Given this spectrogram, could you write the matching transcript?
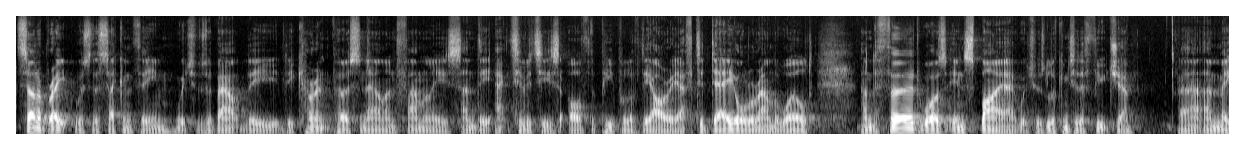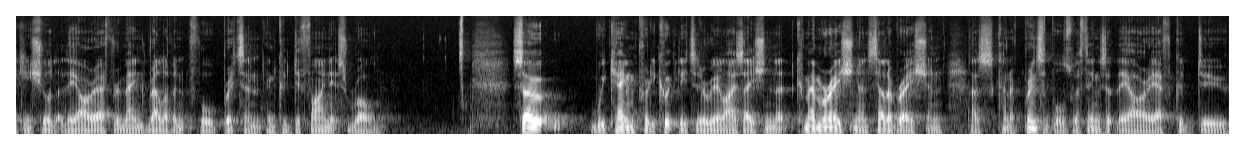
Celebrate was the second theme, which was about the, the current personnel and families and the activities of the people of the RAF today all around the world. And the third was inspire, which was looking to the future uh, and making sure that the RAF remained relevant for Britain and could define its role. So we came pretty quickly to the realization that commemoration and celebration as kind of principles were things that the RAF could do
